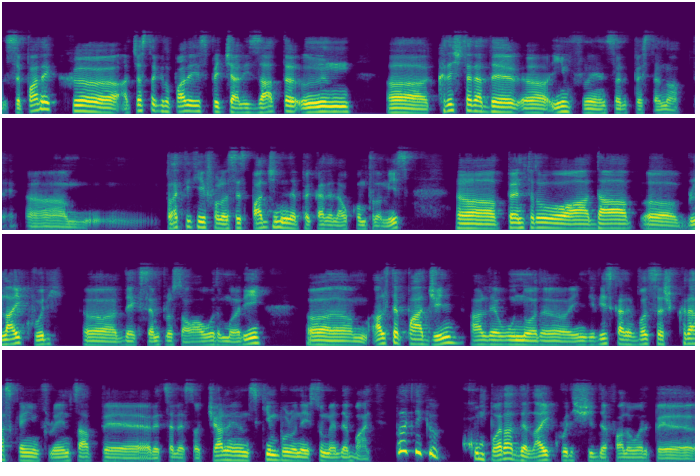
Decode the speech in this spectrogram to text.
se pare că această grupare e specializată în uh, creșterea de uh, influencer peste noapte. Uh, practic ei folosesc paginile pe care le-au compromis Uh, pentru a da uh, like-uri, uh, de exemplu, sau a urmări uh, alte pagini ale unor uh, indivizi care vor să-și crească influența pe rețele sociale în schimbul unei sume de bani. Practic, cumpărat de like-uri și de follower pe,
